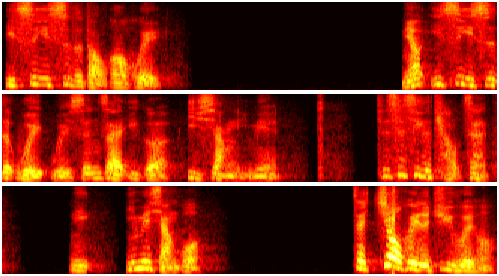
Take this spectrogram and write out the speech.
一次一次的祷告会，你要一次一次的尾尾声在一个意象里面，其实是一个挑战。你你有没有想过？在教会的聚会哈，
